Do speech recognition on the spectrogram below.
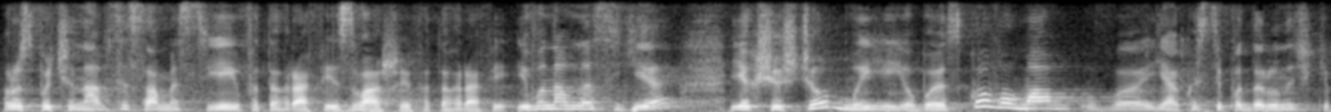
розпочинався саме з цієї фотографії, з вашої фотографії. І вона в нас є. Якщо що, ми її обов'язково вам в якості подаруночки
